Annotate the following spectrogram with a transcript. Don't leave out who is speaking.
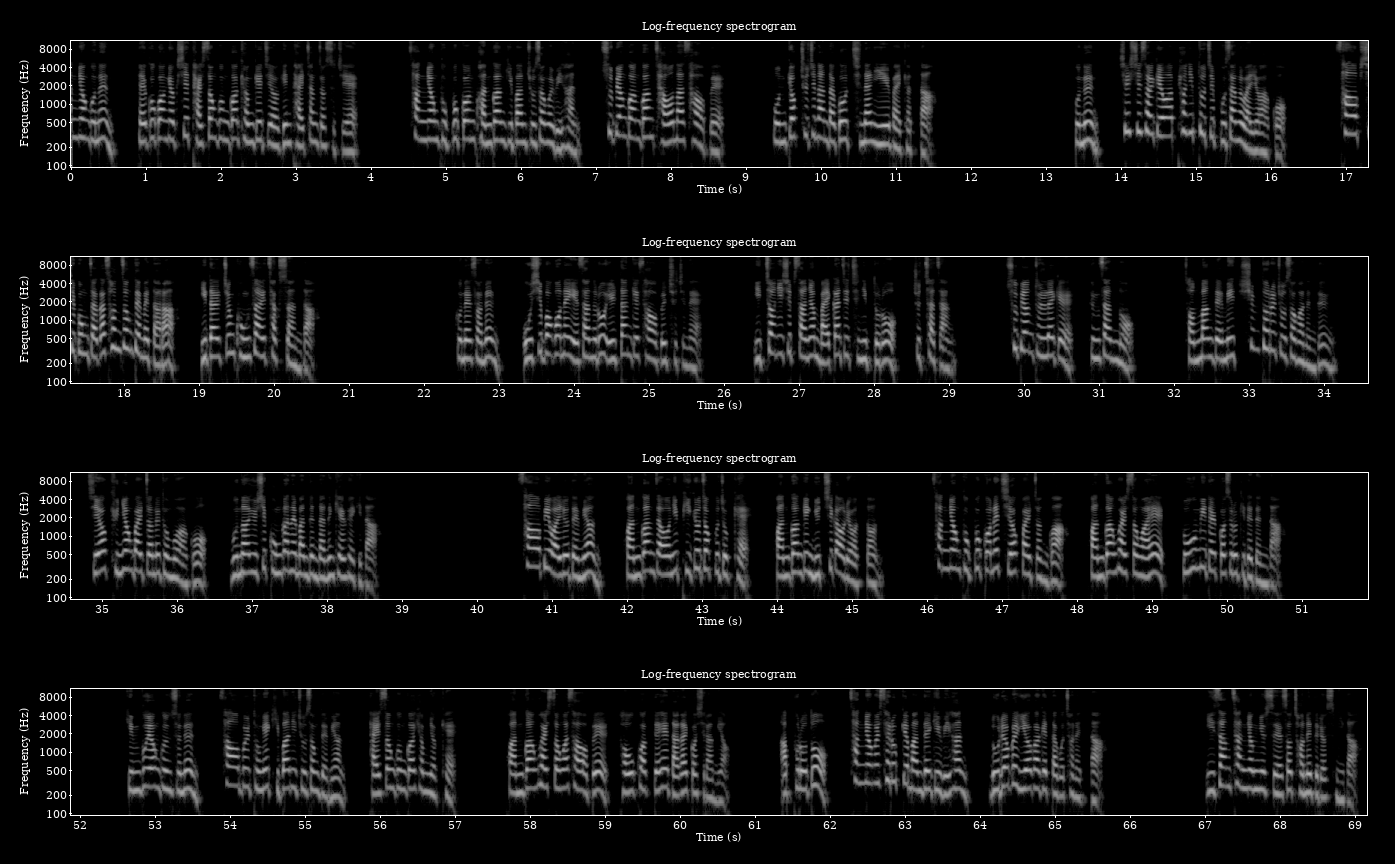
Speaker 1: 창녕군은 대구광역시 달성군과 경계 지역인 달창저수지에 창녕 북부권 관광 기반 조성을 위한 수변 관광 자원화 사업을 본격 추진한다고 지난 2일 밝혔다. 군은 실시 설계와 편입 토지 보상을 완료하고 사업 시공자가 선정됨에 따라 이달 중 공사에 착수한다. 군에서는 50억 원의 예산으로 1단계 사업을 추진해 2024년 말까지 진입도로, 주차장, 수변 둘레길, 등산로, 전망대 및 쉼터를 조성하는 등 지역 균형 발전을 도모하고 문화휴식 공간을 만든다는 계획이다. 사업이 완료되면 관광 자원이 비교적 부족해 관광객 유치가 어려웠던 창녕 북부권의 지역 발전과 관광 활성화에 도움이 될 것으로 기대된다. 김부영 군수는 사업을 통해 기반이 조성되면 달성군과 협력해 관광 활성화 사업을 더욱 확대해 나갈 것이라며 앞으로도 창녕을 새롭게 만들기 위한 노력을 이어가겠다고 전했다. 이상 창녕 뉴스에서 전해드렸습니다.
